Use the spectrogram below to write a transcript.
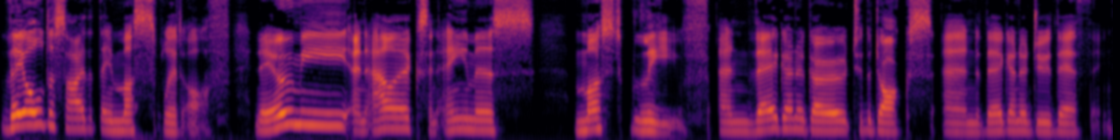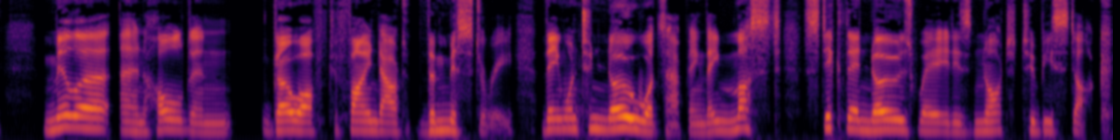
they all decide that they must split off. Naomi and Alex and Amos must leave, and they're going to go to the docks and they're going to do their thing. Miller and Holden go off to find out the mystery. They want to know what's happening. They must stick their nose where it is not to be stuck.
